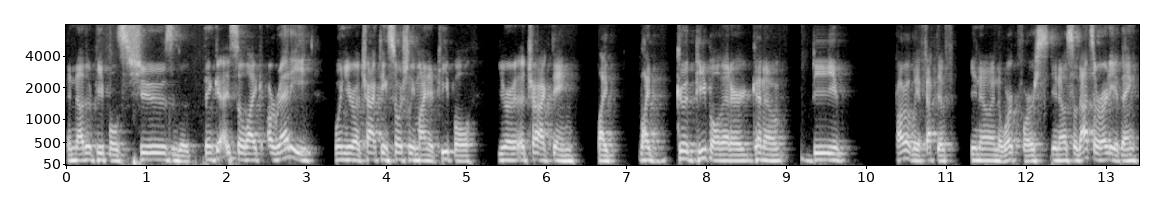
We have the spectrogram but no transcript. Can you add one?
in other people's shoes and to think so like already when you're attracting socially minded people you're attracting like like good people that are going to be probably effective you know in the workforce you know so that's already a thing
